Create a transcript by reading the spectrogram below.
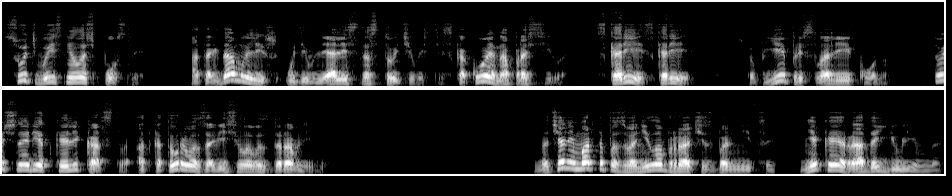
Суть выяснилась после, а тогда мы лишь удивлялись настойчивости, с какой она просила. Скорее, скорее, чтоб ей прислали икону. Точно редкое лекарство, от которого зависело выздоровление. В начале марта позвонила врач из больницы, некая Рада Юльевна,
